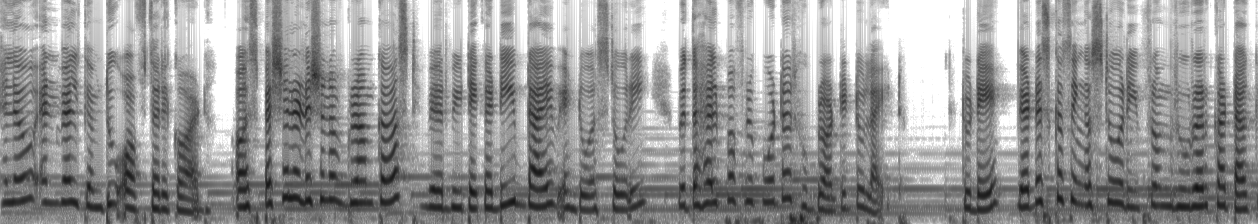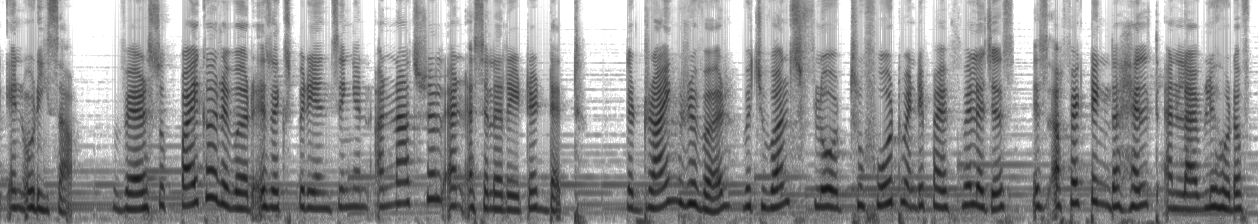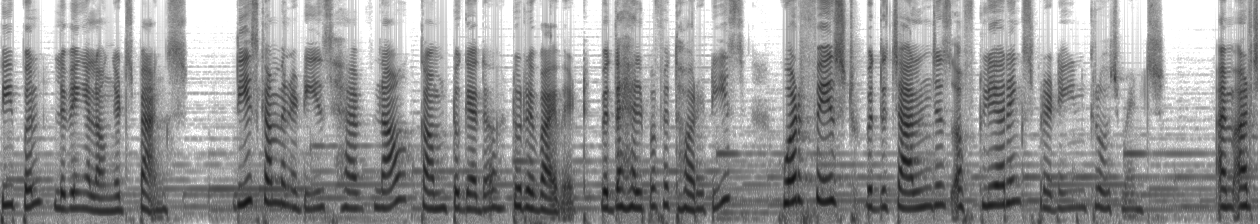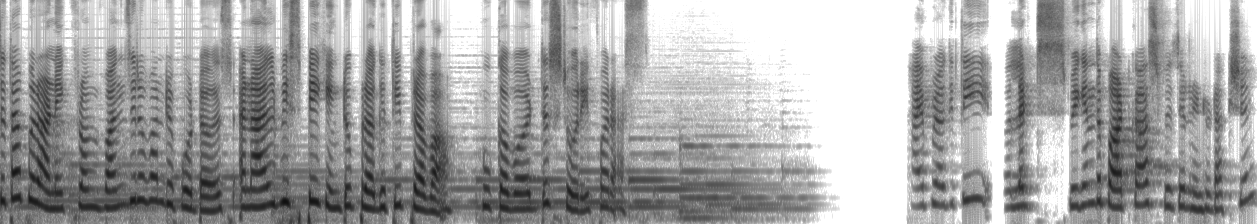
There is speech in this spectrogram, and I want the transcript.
Hello and welcome to Off the Record, a special edition of Gramcast where we take a deep dive into a story with the help of a reporter who brought it to light. Today, we are discussing a story from rural Cuttack in Odisha, where Sukpaika River is experiencing an unnatural and accelerated death. The drying river, which once flowed through 425 villages, is affecting the health and livelihood of people living along its banks. These communities have now come together to revive it with the help of authorities who are faced with the challenges of clearing spreading encroachments. I'm Archita Puranik from 101 Reporters and I'll be speaking to Pragati Prava, who covered this story for us. Hi Pragati, let's begin the podcast with your introduction.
